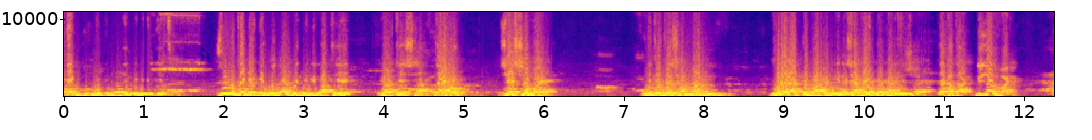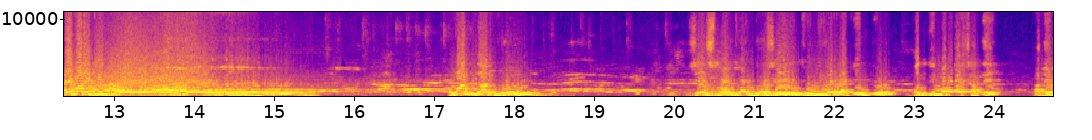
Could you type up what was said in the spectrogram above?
অনেক দুর্নীতির মধ্যে গিয়েছেন শুরু থেকে কিন্তু দলকে তিনি বাঁচিয়ে নেওয়ার চেষ্টা। যাই হোক, শেষ সময়ে নিজেদের সম্মান ধরে রাখতে পারবেন কিনা সেটাই দেখার বিষয়। দেখা যাক, বিল্লাল ভাই। এবারে কিন্তু শেষ পর্যন্ত সেই জুনিয়ররা কিন্তু বুদ্ধিমত্তার সাথে তাদের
